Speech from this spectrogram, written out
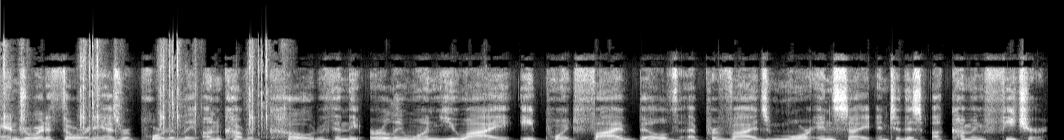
Android Authority has reportedly uncovered code within the early One UI 8.5 build that provides more insight into this upcoming feature.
